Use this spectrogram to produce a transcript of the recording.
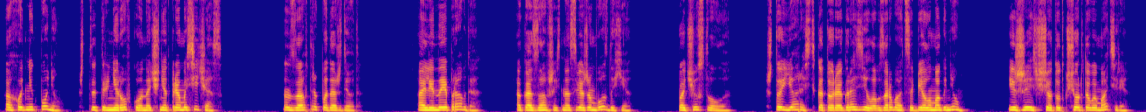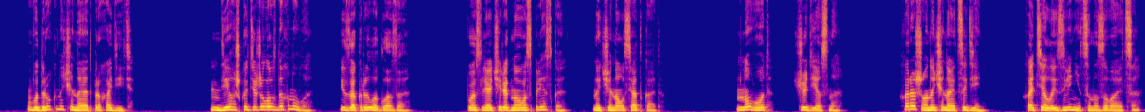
Охотник понял, что тренировку он начнет прямо сейчас. Завтрак подождет. Алина и правда, оказавшись на свежем воздухе, почувствовала, что ярость, которая грозила взорваться белым огнем и сжечь все тут к чертовой матери, вдруг начинает проходить. Девушка тяжело вздохнула и закрыла глаза. После очередного всплеска начинался откат. Ну вот, чудесно. Хорошо начинается день. Хотела извиниться, называется.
